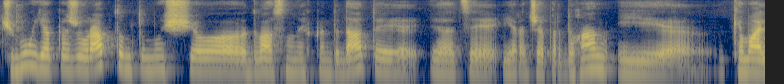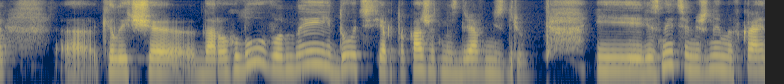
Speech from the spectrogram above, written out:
Чому я кажу раптом? Тому що два основних кандидати це і Раджеп Ердоган, і Кемаль е, Килич Дароглу, вони йдуть, як то кажуть, ноздря в ніздрю. І різниця між ними вкрай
